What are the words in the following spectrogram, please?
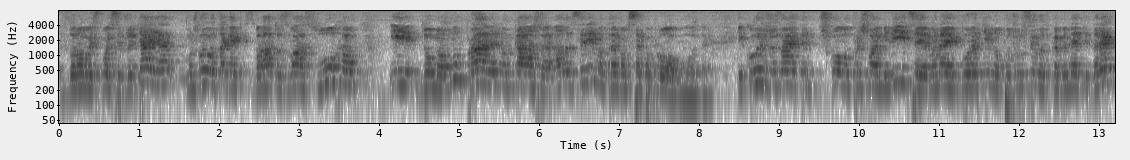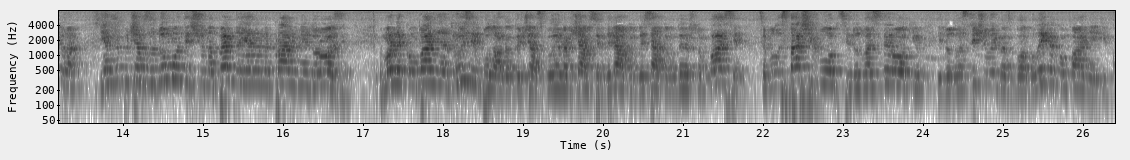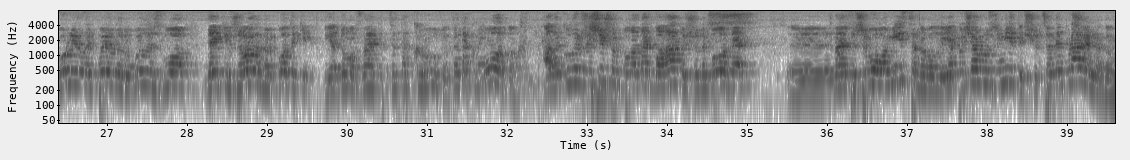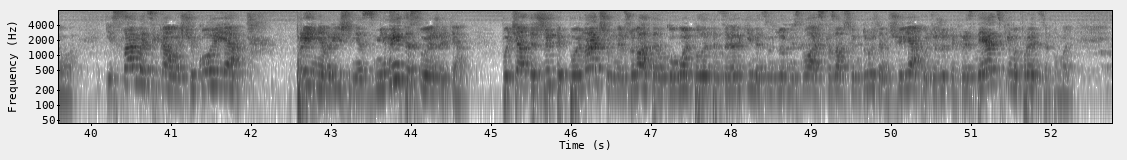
здоровий спосіб життя, я, можливо, так як багато з вас слухав і думав, ну правильно каже, але все рівно треба все попробувати. І коли вже, знаєте, в школу прийшла міліція, мене як Буратіно потрусили в кабінеті директора, я вже почав задумуватись, що напевно я на неправильній дорозі. У мене компанія друзів була на той час, коли я навчався в 9, 10, 11 класі. Це були старші хлопці до 20 років, і до 20 чоловік у нас була велика компанія, які курили, пили, робили зло, деякі вживали наркотики. І я думав, знаєте, це так круто, це так модно. Але коли вже шишок було так багато, що не було де е, знаєте, живого місця на голові, я почав розуміти, що це неправильна дорога. І саме цікаве, що коли я прийняв рішення змінити своє життя, почати жити по-інакшому, не вживати алкоголь, палити цигарки, нецензурні слова, і сказав своїм друзям, що я хочу жити християнськими принципами.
